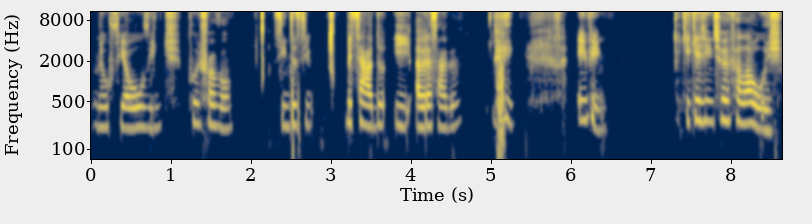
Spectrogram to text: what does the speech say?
meu fiel ouvinte, por favor, sinta-se beijado e abraçado. Enfim, o que, que a gente vai falar hoje?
